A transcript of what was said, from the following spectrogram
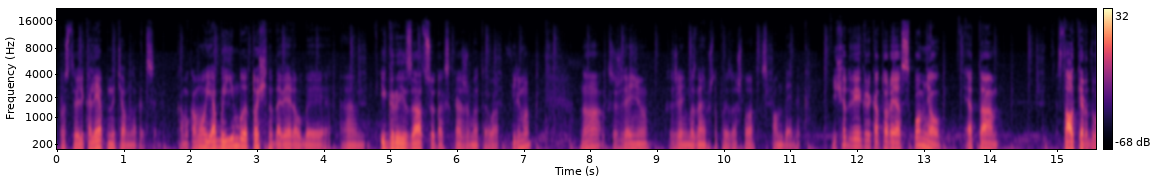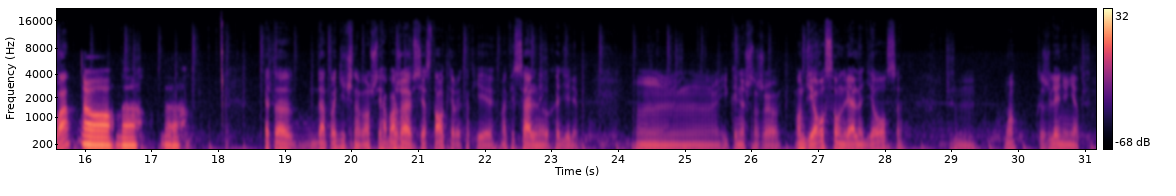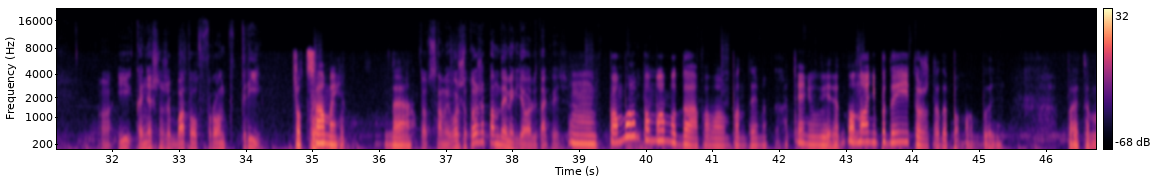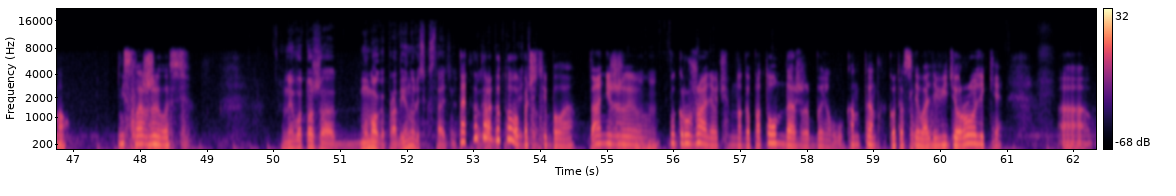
просто великолепный Темный рыцарь. Кому-кому я бы им бы точно доверил бы э, игроизацию, так скажем, этого фильма. Но, к сожалению, к сожалению, мы знаем, что произошло с Pandemic. Еще две игры, которые я вспомнил, это Stalker 2. О, да, да. Это, да, трагично, потому что я обожаю все сталкеры, какие официальные выходили. И, конечно же, он делался, он реально делался. Но, к сожалению, нет. А, и, конечно же, Battlefront 3. Тот самый. Да. Тот самый. Его же тоже пандемик делали, так ведь? Mm, по-моему, по-моему, да, по-моему, пандемик. Хотя не уверен. Но, но они PDI тоже тогда, по-моему, были. Поэтому не сложилось. Ну его тоже много продвинулись, кстати. Так как игра готова почти была. Они же угу. выгружали очень много. Потом даже был контент какой-то сливали, видеоролики. А,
